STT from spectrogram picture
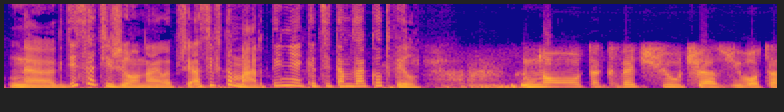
Uh, kde sa ti žilo najlepšie? Asi v tom Martine, keď si tam zakotvil? No, tak väčšiu časť života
